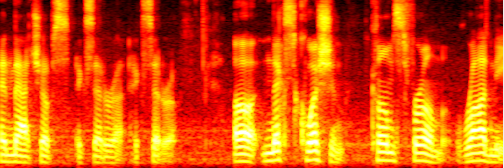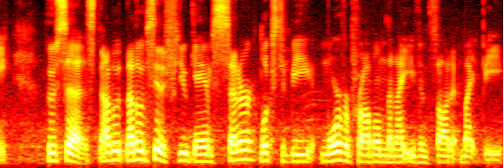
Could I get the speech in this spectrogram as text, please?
and matchups, etc., etc. Uh, next question comes from Rodney, who says, now that, now that we've seen a few games, center looks to be more of a problem than I even thought it might be.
